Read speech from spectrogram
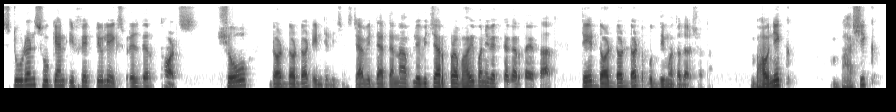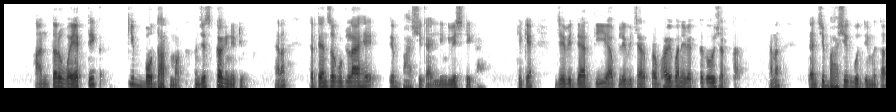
Students who can effectively express their thoughts show dot dot dot intelligence ज्या विद्यार्थ्यांना आपले विचार प्रभावीपणे व्यक्त करता येतात ते डॉट डॉट डॉट बुद्धिमत्ता दर्शवतात. भावनिक भाषिक आंतरवैयक्तिक की बौद्धात्मक म्हणजेच कग्नेटिव्ह है ना? तर त्यांचं कुठलं आहे? ते भाषिक आहे लिंग्विस्टिक आहे. ठीक आहे? जे विद्यार्थी आपले विचार प्रभावीपणे व्यक्त करू शकतात है ना? त्यांची भाषिक बुद्धिमत्ता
